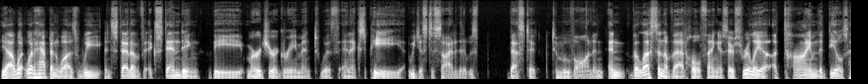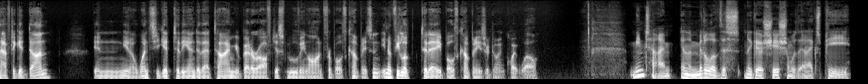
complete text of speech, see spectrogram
Yeah, what, what happened was we, instead of extending the merger agreement with NXP, we just decided that it was best to, to move on. And, and the lesson of that whole thing is there's really a, a time that deals have to get done in you know once you get to the end of that time, you're better off just moving on for both companies. And you know if you look today, both companies are doing quite well. Meantime, in the middle of this negotiation with NXP,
